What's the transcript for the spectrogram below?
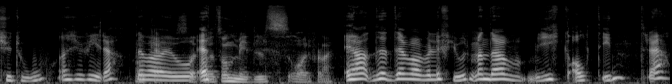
22 av 24. Det okay, var jo så det var et, et sånn middels år for deg. Ja, det, det var vel i fjor, men da gikk alt inn, tror jeg.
